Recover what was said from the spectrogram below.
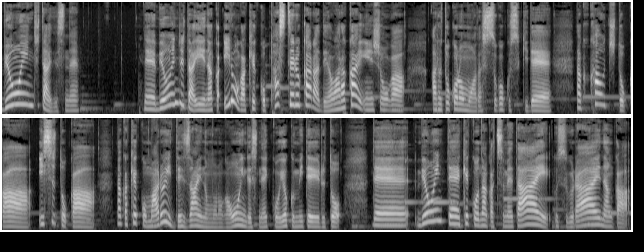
病院自体ですね。で、病院自体、なんか色が結構パステルカラーで柔らかい印象があるところも私すごく好きで、なんかカウチとか椅子とか、なんか結構丸いデザインのものが多いんですね。こうよく見ていると。で、病院って結構なんか冷たい、薄暗い、なんか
